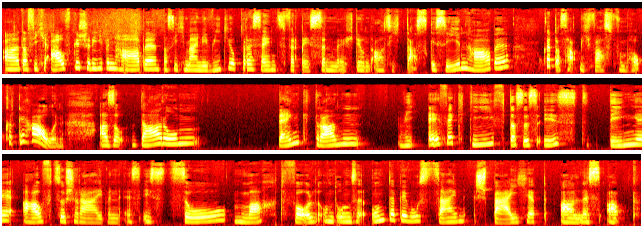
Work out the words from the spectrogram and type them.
dass ich aufgeschrieben habe, dass ich meine Videopräsenz verbessern möchte. Und als ich das gesehen habe, das hat mich fast vom Hocker gehauen. Also darum denk dran, wie effektiv das es ist, Dinge aufzuschreiben. Es ist so machtvoll und unser Unterbewusstsein speichert alles ab.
